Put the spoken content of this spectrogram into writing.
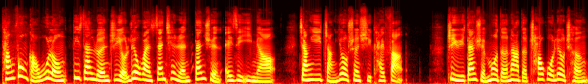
唐凤搞乌龙，第三轮只有六万三千人单选 A Z 疫苗，将依长幼顺序开放。至于单选莫德纳的超过六成，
